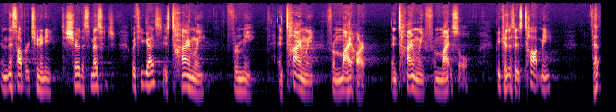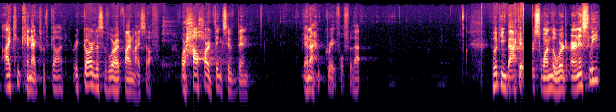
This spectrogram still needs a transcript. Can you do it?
and this opportunity to share this message with you guys is timely for me, and timely from my heart, and timely from my soul, because it has taught me that I can connect with God regardless of where I find myself or how hard things have been. And I'm grateful for that. Looking back at verse 1, the word earnestly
